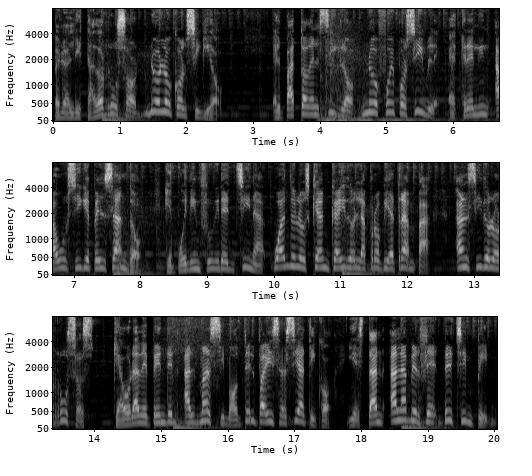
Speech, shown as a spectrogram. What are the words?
pero el dictador ruso no lo consiguió. El pacto del siglo no fue posible. El Kremlin aún sigue pensando que puede influir en China cuando los que han caído en la propia trampa han sido los rusos, que ahora dependen al máximo del país asiático y están a la merced de Jinping.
